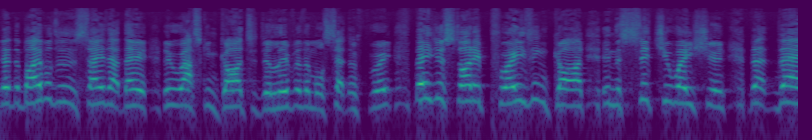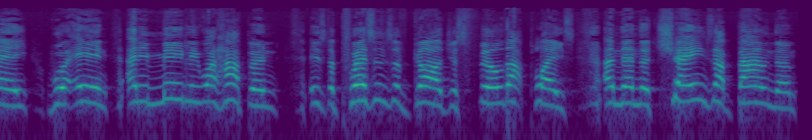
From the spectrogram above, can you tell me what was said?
That the Bible doesn't say that they, they were asking God to deliver them or set them free. They just started praising God in the situation that they were in. And immediately what happened is the presence of God just filled that place. And then the chains that bound them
